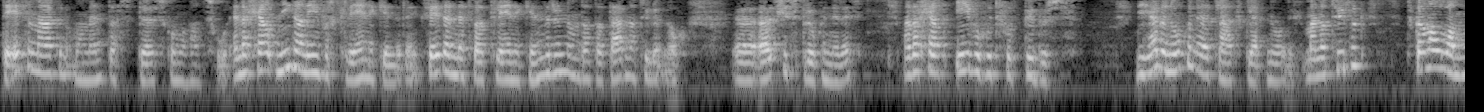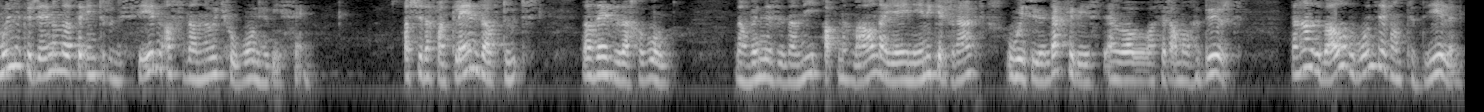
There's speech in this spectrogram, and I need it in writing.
tijd te maken op het moment dat ze thuiskomen van school. En dat geldt niet alleen voor kleine kinderen. Ik zei daarnet wel kleine kinderen, omdat dat daar natuurlijk nog uh, uitgesprokener is. Maar dat geldt even goed voor pubers. Die hebben ook een uitlaatklep nodig. Maar natuurlijk, het kan al wat moeilijker zijn om dat te introduceren als ze dan nooit gewoon geweest zijn. Als je dat van klein af doet, dan zijn ze dat gewoon. Dan vinden ze dat niet abnormaal dat jij in één keer vraagt, hoe is uw dag geweest en wat was er allemaal gebeurd? Dan gaan ze wel gewoon zijn van te delen.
